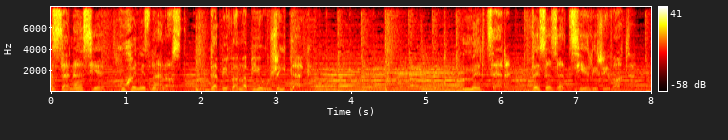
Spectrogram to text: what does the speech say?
Za nas je kuhanje znanost, da bi vama bio užitak. Mercer, veza za cijeli život.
